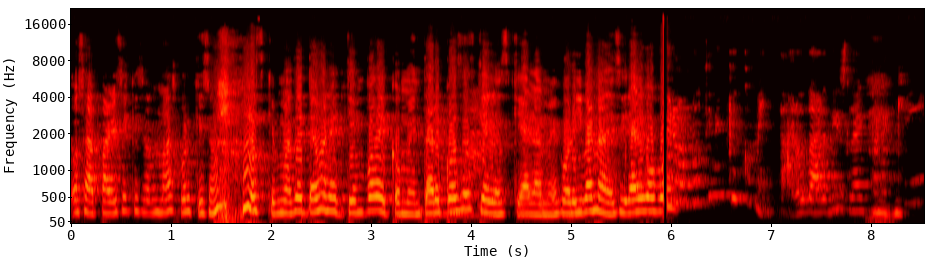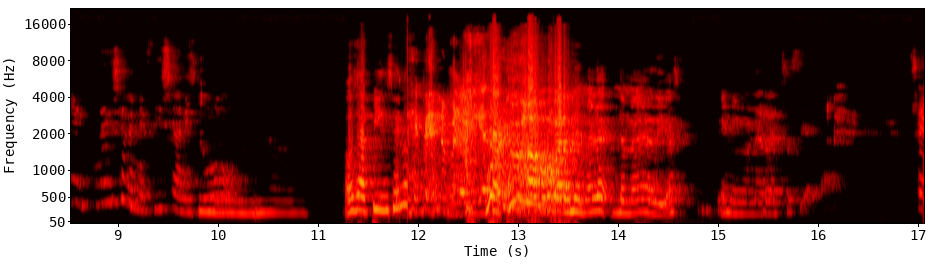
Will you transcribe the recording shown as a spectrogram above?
o sea, parece que son más porque son los que más se toman el tiempo de comentar cosas que los que a lo mejor iban a decir algo bueno. Pero no tienen que comentar o dar dislike. ¿Para qué? Nadie se beneficia, ni tú. no. O sea, piensen. no me lo digas, por favor. no, me lo, no me lo digas en ninguna red social. Sí.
